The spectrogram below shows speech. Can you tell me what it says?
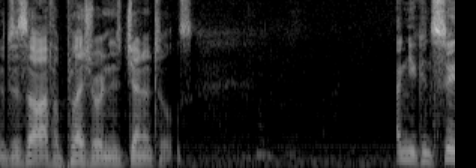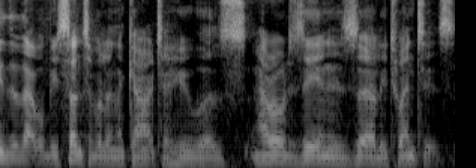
a desire for pleasure in his genitals, and you can see that that would be sensible in a character who was how old is he in his early twenties,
